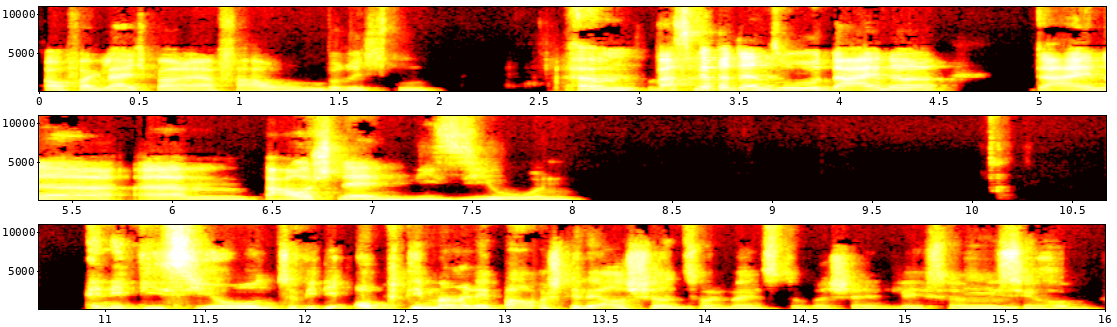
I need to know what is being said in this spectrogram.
auch vergleichbare Erfahrungen berichten. Ähm, was wäre denn so deine, deine ähm, Baustellenvision? Eine Vision, so wie die optimale Baustelle ausschauen soll, meinst du wahrscheinlich, so eine mhm. Vision.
